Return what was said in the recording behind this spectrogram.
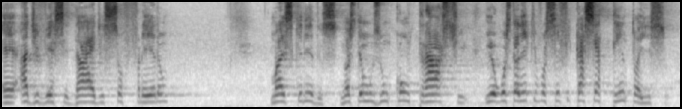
é, adversidades, sofreram. Mas, queridos, nós temos um contraste, e eu gostaria que você ficasse atento a isso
